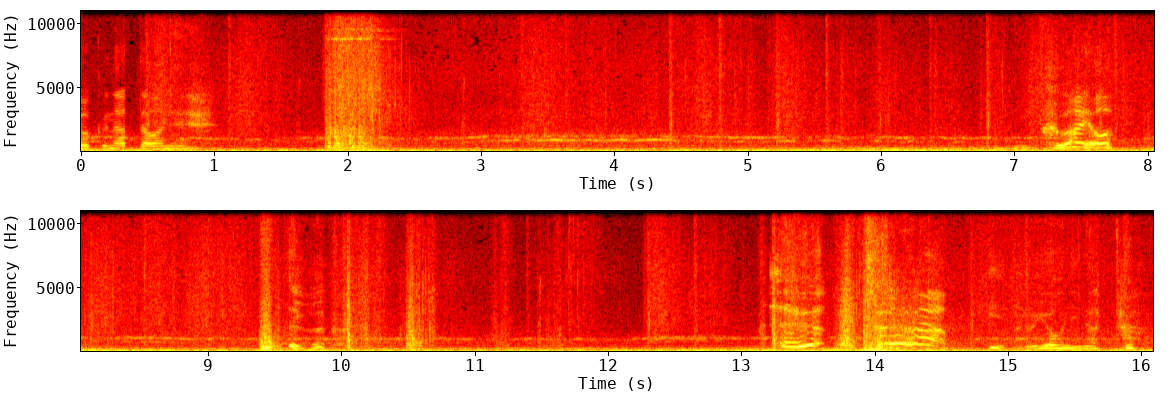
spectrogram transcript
強くなったわね。行くわよ。やるようになった。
